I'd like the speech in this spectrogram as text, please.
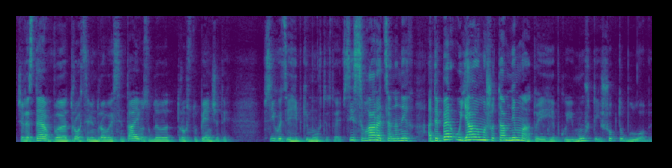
Через те в трьохциліндрових сінтаїв, особливо трьохступенчатих, всіх оці гібкі муфти стоять. Всі сваряться на них. А тепер уявимо, що там нема тої гібкої муфти, і що б то було би.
